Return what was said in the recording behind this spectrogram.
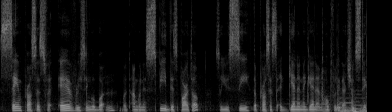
same process for every single button, but I'm going to speed this part up so you see the process again and again and hopefully that should stick.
